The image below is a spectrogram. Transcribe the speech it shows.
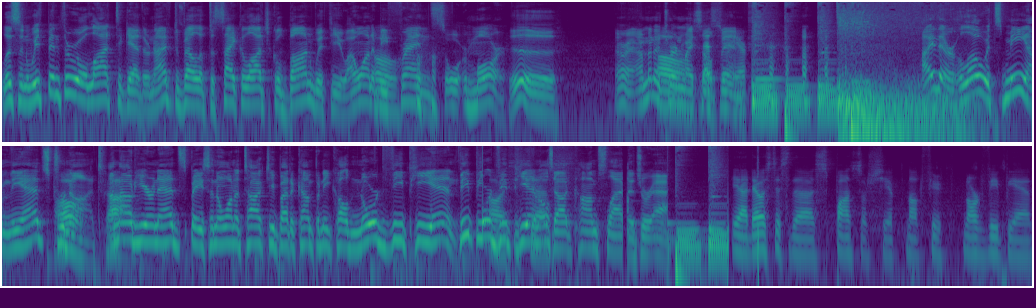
Listen, we've been through a lot together, and I've developed a psychological bond with you. I want to Oh. be friends or more. Ugh. All right, I'm gonna turn Oh, myself in. Hi there. Hello, it's me. I'm the Adstronaut. Oh, I'm out here in ad space, and I want to talk to you about a company called NordVPN. VP- Oh, it's NordVPN.com slash app. Yeah, that was just the sponsorship, not NordVPN.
